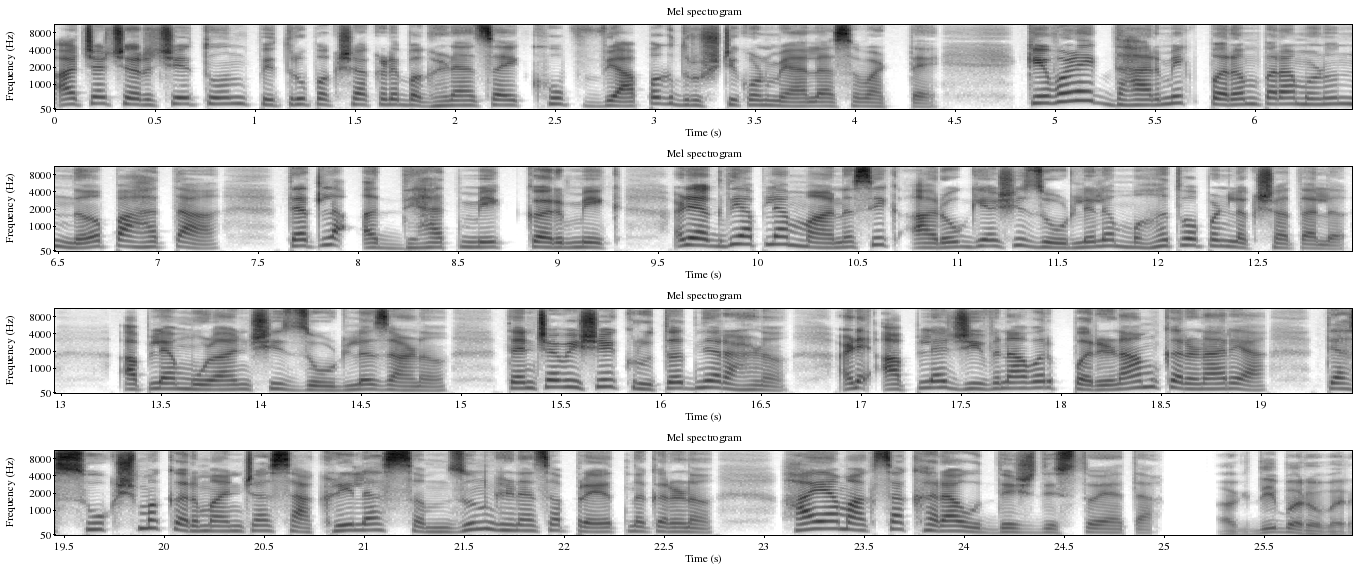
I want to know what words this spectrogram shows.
आजच्या चर्चेतून पितृपक्षाकडे बघण्याचा एक खूप व्यापक दृष्टिकोन मिळाला असं वाटतंय. केवळ एक धार्मिक परंपरा म्हणून न पाहता त्यातलं आध्यात्मिक कर्मिक आणि अगदी आपल्या मानसिक आरोग्याशी जोडलेलं महत्त्व पण लक्षात आलं. आपल्या मुळांशी जोडलं जाणं त्यांच्याविषयी कृतज्ञ राहणं आणि आपल्या जीवनावर परिणाम करणाऱ्या त्या सूक्ष्म कर्मांच्या साखळीला समजून घेण्याचा प्रयत्न करणं हा या मागचा खरा उद्देश दिसतोय आता. अगदी बरोबर.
